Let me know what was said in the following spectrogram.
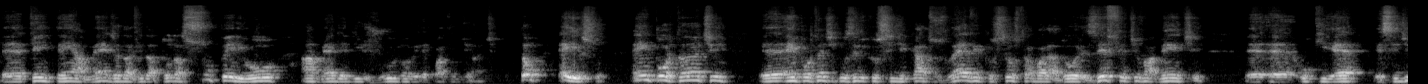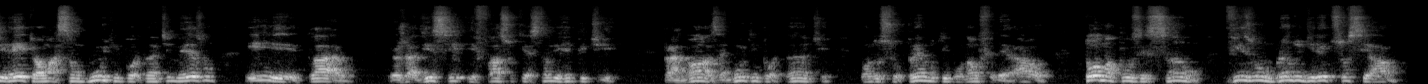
é, quem tem a média da vida toda superior à média de julho de 94 em diante. Então, é isso. É importante, é, é importante, inclusive, que os sindicatos levem para os seus trabalhadores efetivamente é, é, o que é esse direito, é uma ação muito importante mesmo, e, claro, eu já disse e faço questão de repetir: para nós é muito importante quando o Supremo Tribunal Federal toma posição vislumbrando o direito social,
